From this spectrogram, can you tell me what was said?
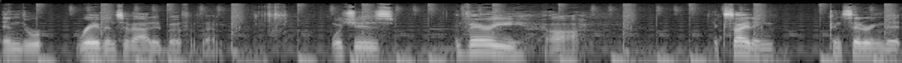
and the Ravens have added both of them, which is very uh, exciting considering that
